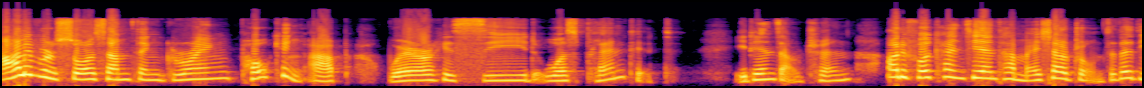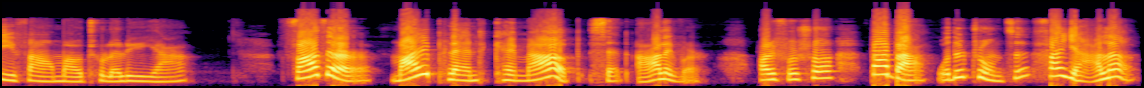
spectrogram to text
Oliver saw something green poking up where his seed was planted. 一天早晨，奥利弗看见他埋下种子的地方冒出了绿芽。Father, my plant came up," said Oliver. 奥利弗说：“爸爸，我的种子发芽了。”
